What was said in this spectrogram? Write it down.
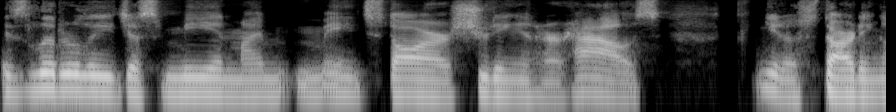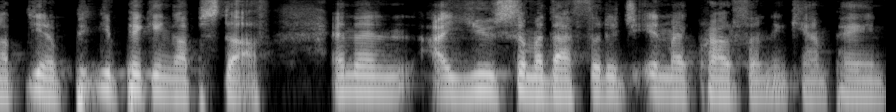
it's literally just me and my main star shooting in her house you know starting up you know p- picking up stuff. And then i used some of that footage in my crowdfunding campaign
